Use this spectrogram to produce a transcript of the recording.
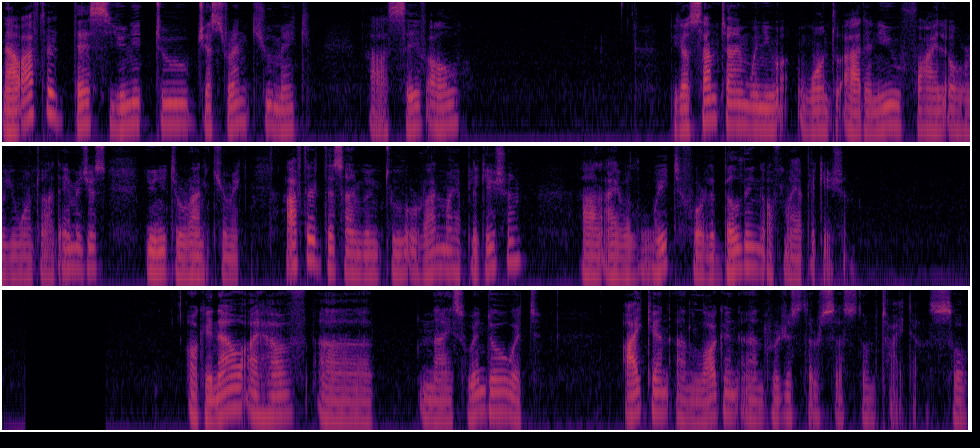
Now after this you need to just run qmake uh, save all. Because sometime when you want to add a new file or you want to add images you need to run qmake after this I'm going to run my application and I will wait for the building of my application. Okay now I have a nice window with icon and login and register system title so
